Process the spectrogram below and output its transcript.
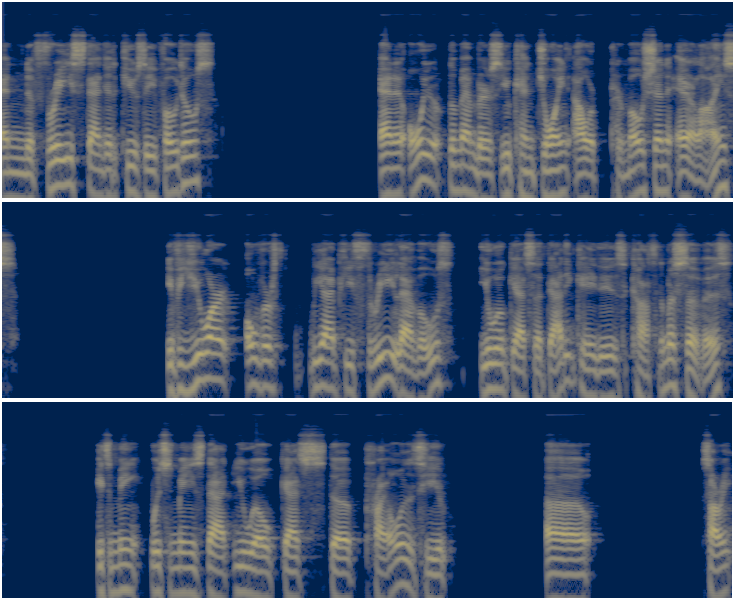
and the free standard QC photos. And all the members, you can join our promotion airlines. If you are over VIP 3 levels, you will get a dedicated customer service. It mean, which means that you will get the priority uh, sorry,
